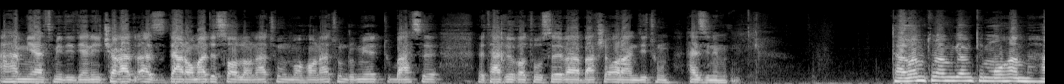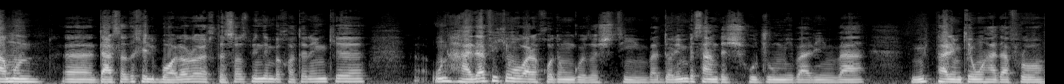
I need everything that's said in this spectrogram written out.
اهمیت می‌دید؟ یعنی چقدر از درآمد سالانتون ماهانتون رو میاد تو بحث تحقیقات توسعه و بخش آرندیتون هزینه می‌کنید؟ تقریبا می‌تونم بگم که ما هم همون درصد خیلی بالا رو اختصاص میدیم به خاطر اینکه اون هدفی که ما برای خودمون گذاشتیم و داریم به سمتش هجوم می‌بریم و میپریم که اون هدف رو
